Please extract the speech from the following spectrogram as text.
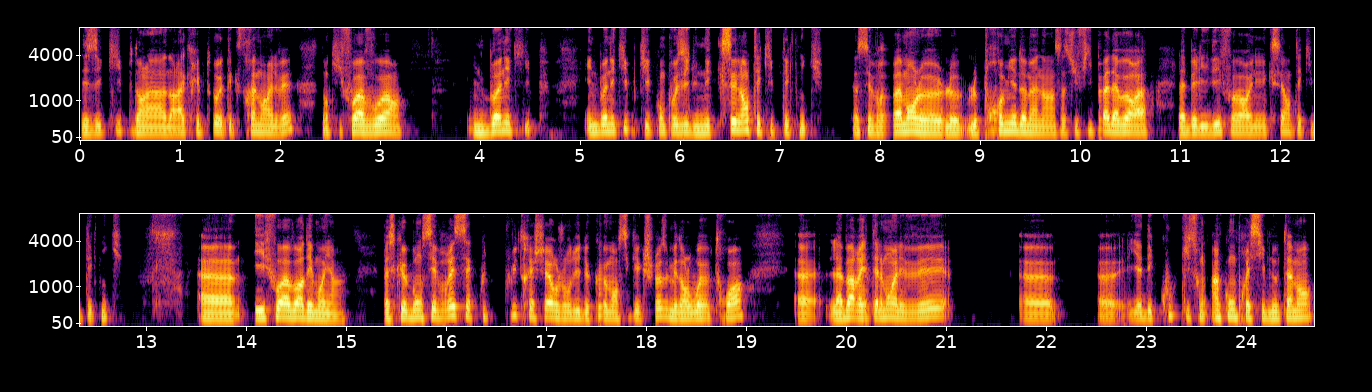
des équipes dans la, dans la crypto est extrêmement élevé. Donc, il faut avoir une bonne équipe, une bonne équipe qui est composée d'une excellente équipe technique. C'est vraiment le, premier domaine. Hein. Ça ne suffit pas d'avoir la belle idée, il faut avoir une excellente équipe technique. Euh, et il faut avoir des moyens. Parce que, bon, c'est vrai, ça coûte plus très cher aujourd'hui de commencer quelque chose, mais dans le Web 3, euh, la barre est tellement élevée, euh, il y a des coûts qui sont incompressibles, notamment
